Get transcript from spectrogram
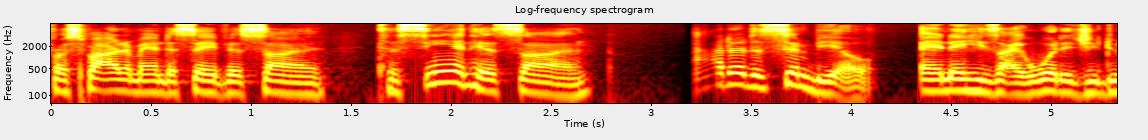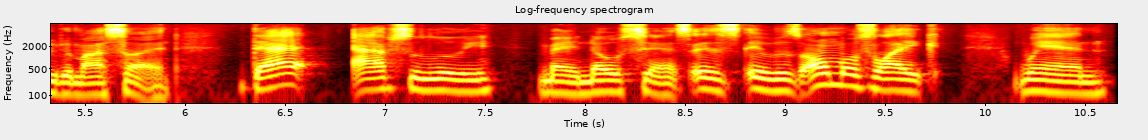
for Spider Man to save his son to seeing his son out of the symbiote. And then he's like, What did you do to my son? That absolutely made no sense. It's, it was almost like when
